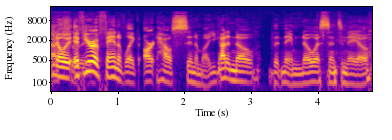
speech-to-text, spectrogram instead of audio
You know, if you're a fan of like art house cinema, you got to know the name Noah Centineo.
